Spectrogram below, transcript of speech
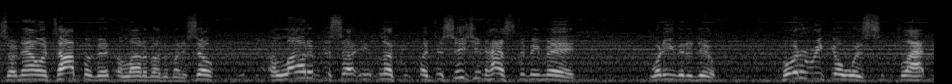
So now on top of it, a lot of other money. So a lot of, look, a decision has to be made. What are you going to do? Puerto Rico was flattened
